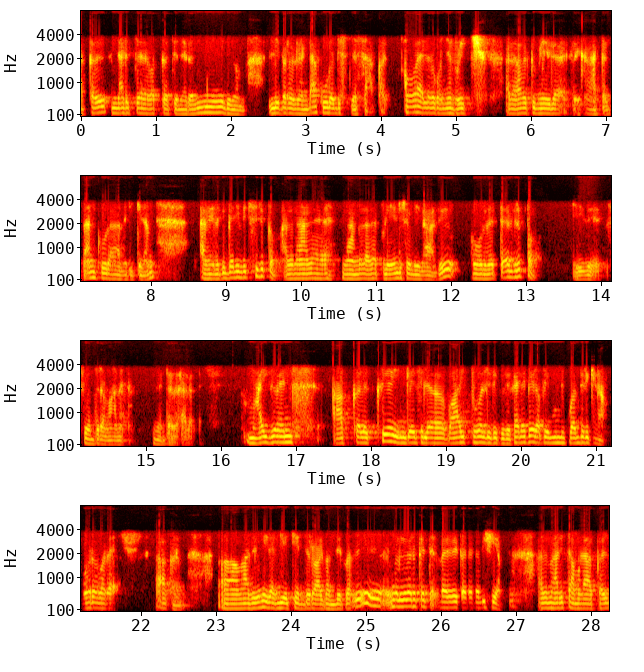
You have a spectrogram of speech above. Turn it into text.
ஆக்கள் நடுத்தர வர்க்கத்தினரும் இதுவும் லிபரல் ரெண்டா கூட பிசினஸ் ஆக்கள் ஓ அல்லது கொஞ்சம் ரிச் அதாவது மேல இருக்கிற ஆக்கள் தான் கூட ஆதரிக்கணும் அவங்களுக்கு பெனிஃபிட்ஸ் இருக்கும். அதனால நாங்கள் அதை பிள்ளைன்னு சொல்லிடாது. ஒரு விருப்பம். இது சுதந்திரமான இதுன்றதால மைக்ரன்ஸ் ஆக்களுக்கு இங்கே சில வாய்ப்புகள் இருக்குது. சில பேர் அப்படி முன்னுக்கு வந்திருக்கிறான் ஒரு வர ஆக்களும் ஆஹ் அதுவும் இலங்கையை சேர்ந்த ஒரு ஆள் வந்திருக்கிறது. எங்களுக்கு வரக்க வரவேற்கத்தக்க விஷயம். அது மாதிரி தமிழாக்கள்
